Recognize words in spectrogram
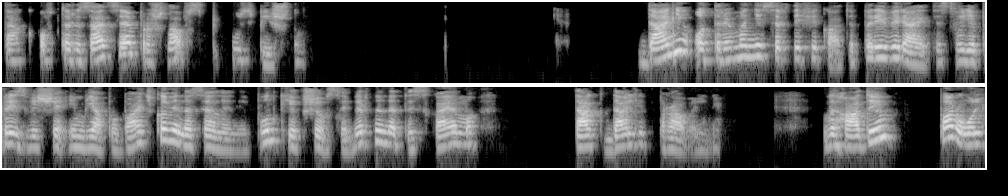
Так, авторизація пройшла успішно. Дані отримані сертифікати. Перевіряєте своє прізвище, ім'я по батькові, населений пункт. Якщо все вірно, натискаємо так далі правильні. Вигадуємо пароль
